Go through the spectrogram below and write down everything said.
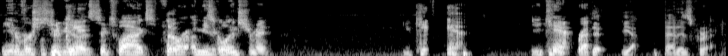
Universal You Studios, Six Flags for So- a musical instrument? You can't. You can't, right? Th- yeah, that is correct.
